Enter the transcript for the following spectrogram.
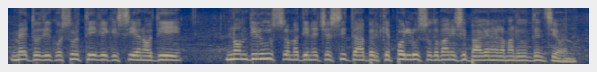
metodi costruttivi che siano di non di lusso ma di necessità perché poi il lusso domani si paga nella manutenzione.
